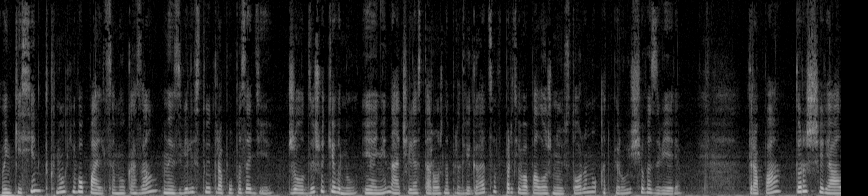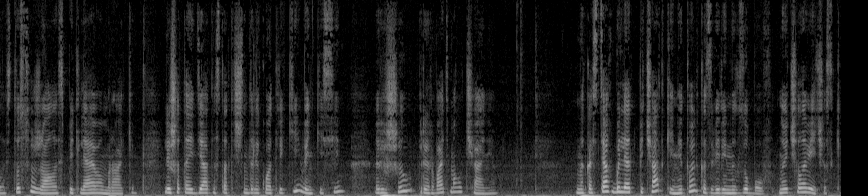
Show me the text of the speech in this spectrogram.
Ванькисин ткнул его пальцем и указал на извилистую тропу позади. Джоу Цзышу кивнул, и они начали осторожно продвигаться в противоположную сторону от пирующего зверя. Тропа то расширялась, то сужалась, петляя во мраке. Лишь отойдя достаточно далеко от реки, Венкисин решил прервать молчание. На костях были отпечатки не только звериных зубов, но и человеческих.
